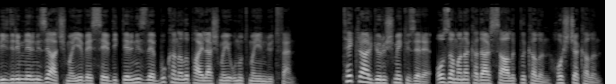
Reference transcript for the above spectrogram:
bildirimlerinizi açmayı ve sevdiklerinizle bu kanalı paylaşmayı unutmayın lütfen. Tekrar görüşmek üzere, o zamana kadar sağlıklı kalın, hoşça kalın.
